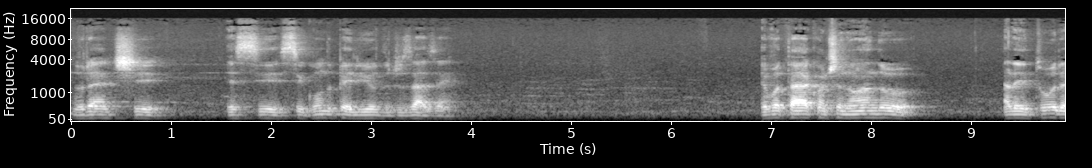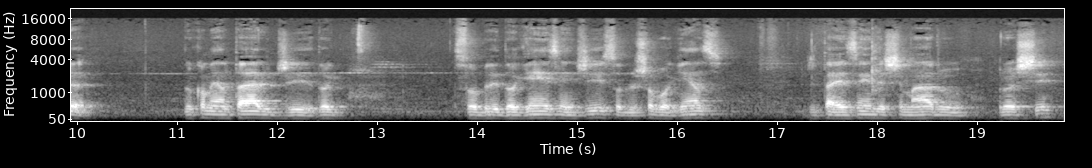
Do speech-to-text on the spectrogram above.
durante esse segundo período de zazen. Eu vou estar continuando a leitura do comentário de do, sobre Dogen Zenji, sobre o Shobogenzo, de Taizen Deshimaru Roshi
